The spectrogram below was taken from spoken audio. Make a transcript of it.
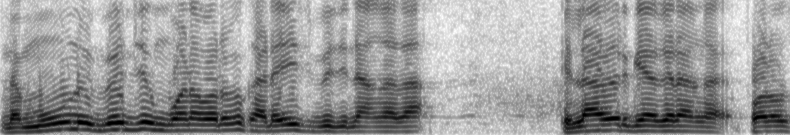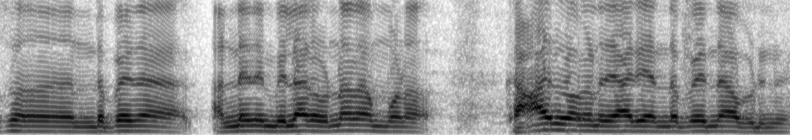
இந்த மூணு பேஜும் போன வரவு கடைசி பேஜ் நாங்கள் தான். எல்லா பேரும் கேட்குறாங்க போன வருஷம் இந்த பையன் தான் அண்ணன் தம்பி எல்லாரும் ஒன்றா தான் போனோம் காது வாங்கினது யார்? எந்த பையன் தான் அப்படின்னு.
